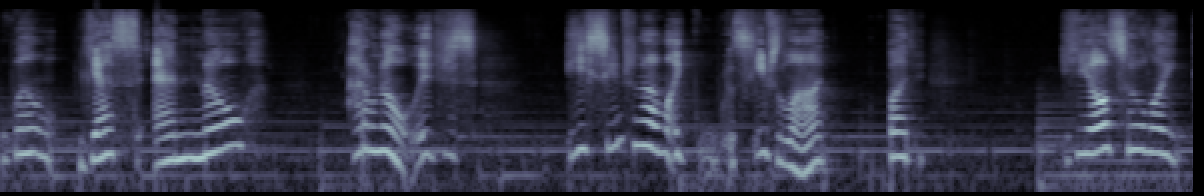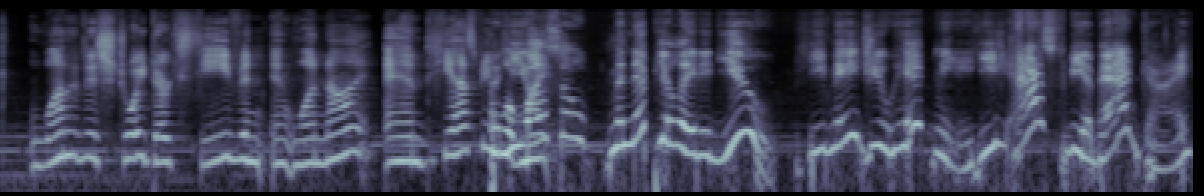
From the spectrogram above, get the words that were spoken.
Well, yes and no. I don't know. It just he seems to not like Steve's a lot, but he also like wanted to destroy Dark Steve and, and whatnot. And he asked me But what he my also manipulated you. He made you hit me. He has to be a bad guy.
